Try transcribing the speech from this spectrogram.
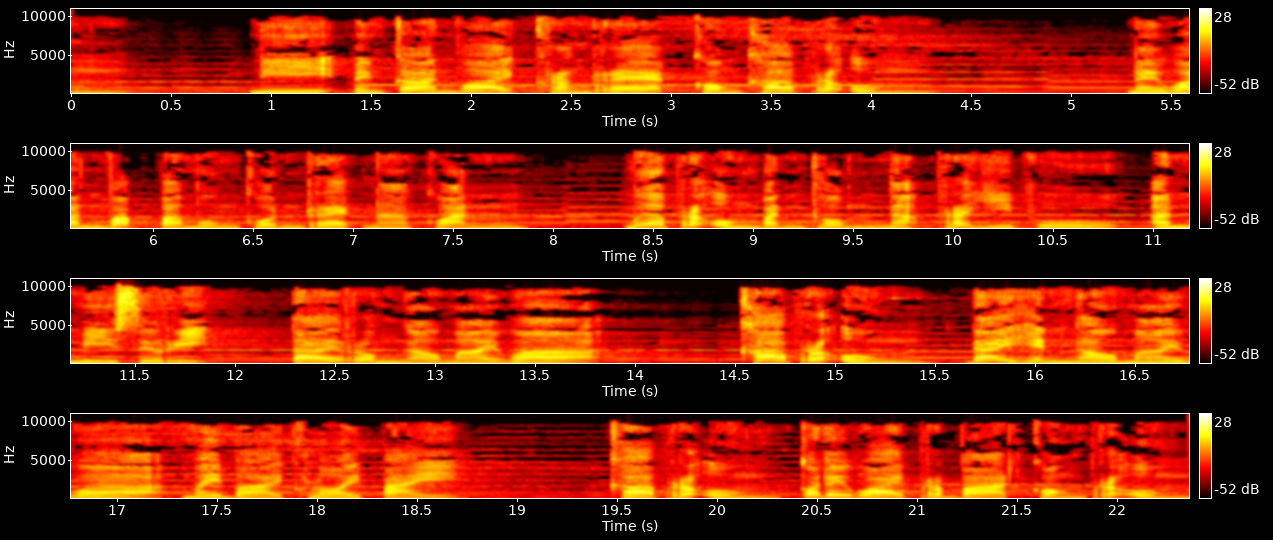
งค์ นี้เป็นการไหว้ครั้งแรกของข้าพระองค์ ในวันวับปปมงคลแรกนาขวัญ เมื่อพระองค์บรรทมณพระยี่ผู้อันมีสิริใต้ร่มเงาไม้ว่า ข้าพระองค์ได้เห็นเงาไม้ว่าไม่บ่ายคล้อยไป ข้าพระองค์ก็ได้ไหว้พระบาทของพระองค์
